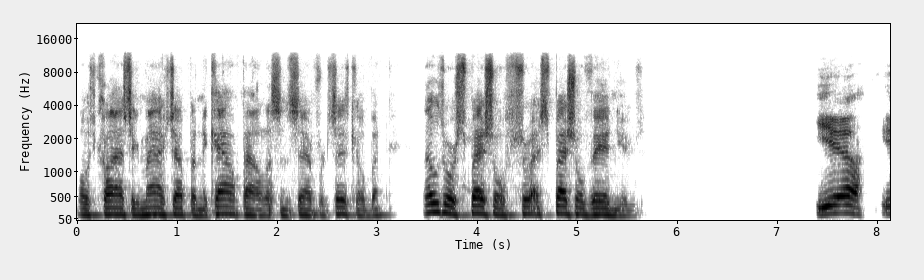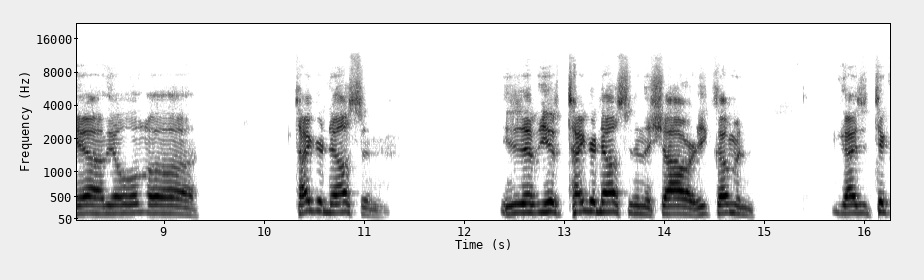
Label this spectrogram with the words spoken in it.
most classic matches up in the Cow Palace in San Francisco. But those were special special venues. Yeah, yeah. The old uh, Tiger Nelson. You have, you have Tiger Nelson in the shower. He come and guys would tip,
